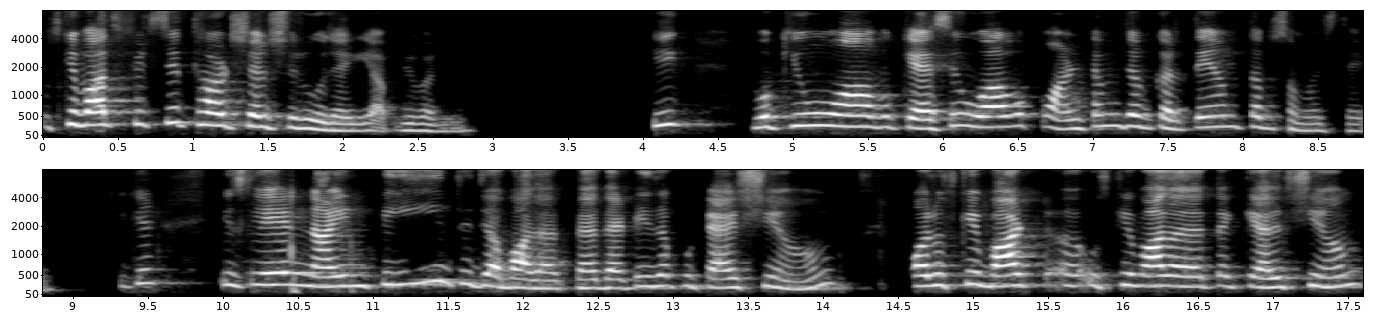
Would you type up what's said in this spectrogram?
उसके बाद फिर से थर्ड शेल शुरू हो जाएगी आपकी बननी ठीक? वो क्यों हुआ? वो कैसे हुआ? वो क्वांटम जब करते हैं, हम तब समझते हैं, ठीक है? इसलिए नाइनटीन जब आ जाता है दैट इज़ अ पोटेशियम और उसके बाद उसके बाद आ जाता है कैल्शियम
